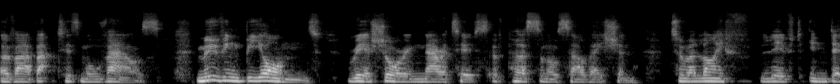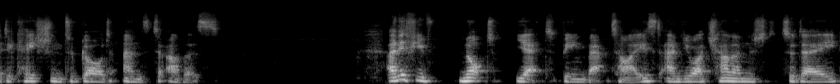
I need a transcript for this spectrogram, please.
of our baptismal vows, moving beyond reassuring narratives of personal salvation to a life lived in dedication to God and to others. And if you've not yet been baptized, and you are challenged today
